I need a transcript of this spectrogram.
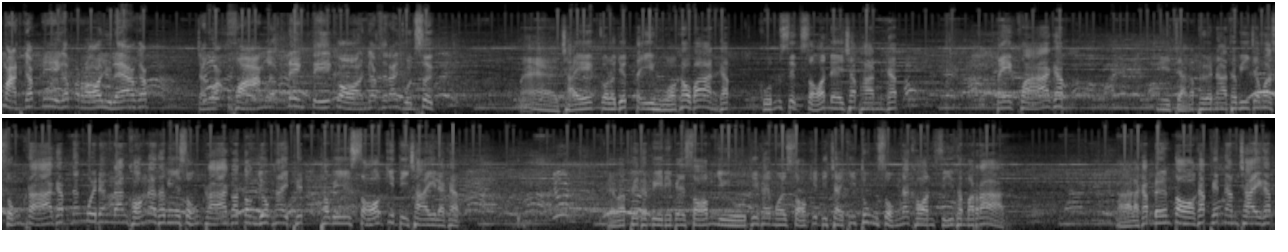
หมัดครับนี่ครับรออยู่แล้วครับ จังหวะขวางแล้วเด้งตีก่อนครับทางด้านขุนศึกแม่ใช้กลยุทธ์ตีหัวเข้าบ้านครับ ขุนศึกสอนเดชพันธ์ครับเตะขวาครับนี่จากอำเภอนาทวีจังหวัดสงขลาครับนักมวยดัง ๆ ของนาทวีสงขลาก็ต้องยกให้เพชรทวีสอกิติชัยแหละครับ แต่ว่าเพชรทวีนี่ไปซ้อมอยู่ที่ค่ายมวยสอกิติชัยที่ทุ่งสงนครศรีธรรมราชเอาละครับเดินต่อครับเพชรนำชัยครับ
